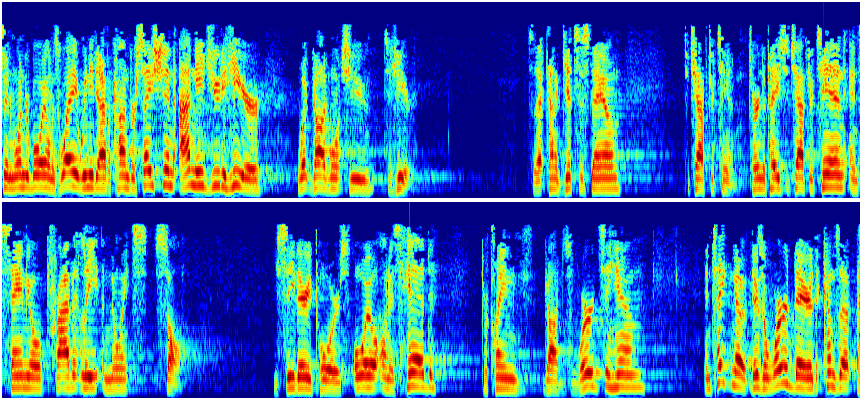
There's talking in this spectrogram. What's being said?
Send Wonder Boy on his way. We need to have a conversation. I need you to hear what God wants you to hear. So that kind of gets us down to chapter 10. Turn the page to chapter 10 and Samuel privately anoints Saul. You see there he pours oil on his head, proclaims God's word to him. And take note, there's a word there that comes up a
